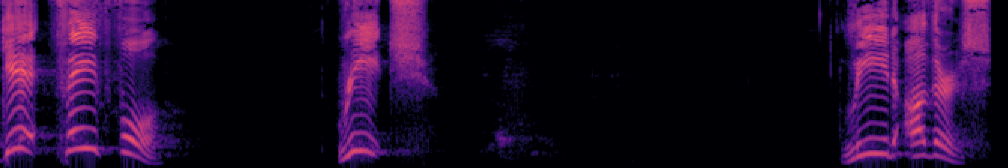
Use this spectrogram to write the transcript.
get faithful. Reach, lead others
